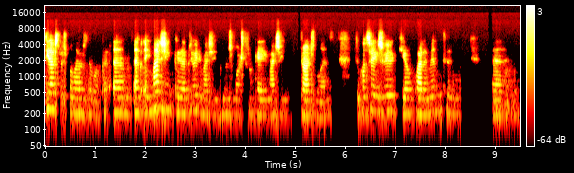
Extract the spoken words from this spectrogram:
Tiraste as palavras da boca. Um, a, a, imagem que, a primeira imagem que nos mostram, que é a imagem de trás do lance, tu consegues ver que ele claramente uh,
